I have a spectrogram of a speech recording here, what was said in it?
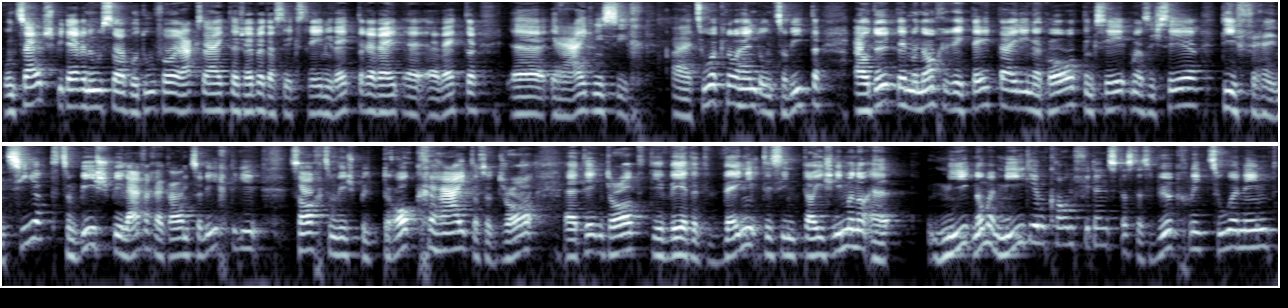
Und selbst bei dieser Aussage, die du vorher auch gesagt hast, eben, dass extreme Wetter, äh, Wetterereignisse sich äh, zugenommen haben und so weiter. Auch dort, wenn man nachher in die Details hineingeht, dann sieht man, es ist sehr differenziert. Zum Beispiel einfach eine ganz wichtige Sache, zum Beispiel Trockenheit, also Drought, äh, die, die werden wenig, die sind, da ist immer noch eine nur Medium Confidence, dass das wirklich zunimmt.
